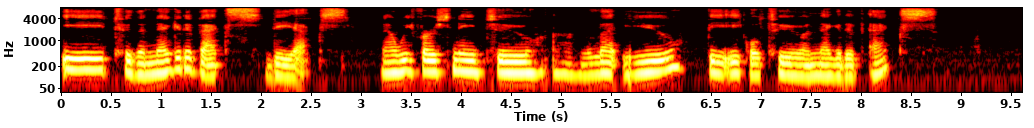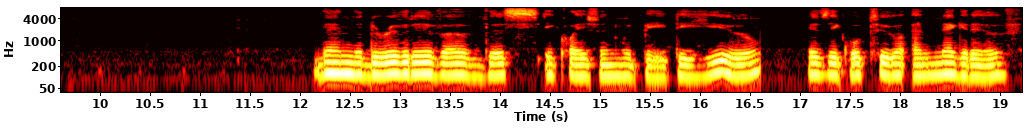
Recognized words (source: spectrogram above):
e to the negative x dx. Now we first need to um, let u be equal to a negative x then the derivative of this equation would be du is equal to a negative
